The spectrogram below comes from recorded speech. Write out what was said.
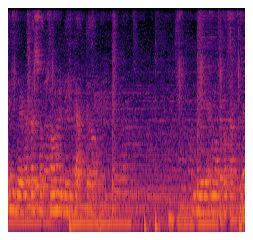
এই জায়গাটা সবসময় দিয়ে কাটতে হবে। ভিড়ের মতো কাটলে।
